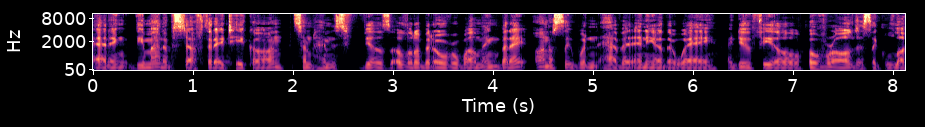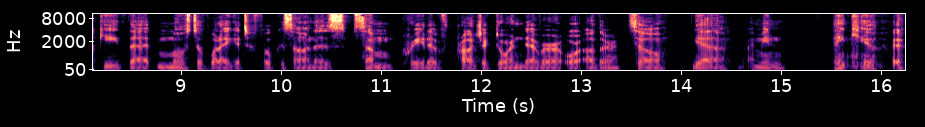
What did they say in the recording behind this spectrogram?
adding the amount of stuff that I take on. Sometimes feels a little bit overwhelming, but I honestly wouldn't have it any other way. I do feel overall just like lucky that most of what I get to focus on is some creative project or endeavor or other. So, yeah, I mean, thank you.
